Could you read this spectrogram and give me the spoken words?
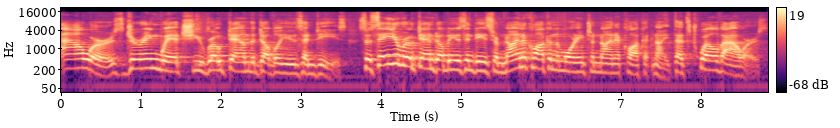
hours during which you wrote down the W's and D's. So say you wrote down W's and D's from 9 o'clock in the morning to 9 o'clock at night. That's 12 hours.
